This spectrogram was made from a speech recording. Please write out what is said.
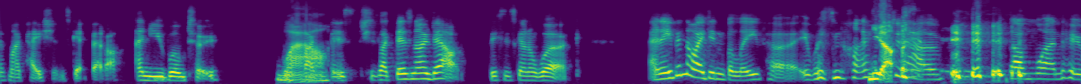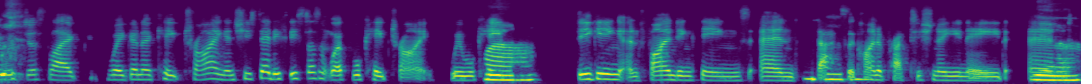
of my patients get better, and you will too. Wow. there's she's like, there's no doubt this is gonna work. And even though I didn't believe her, it was nice Yeah. to have someone who was just like, we're gonna keep trying. And she said, if this doesn't work, we'll keep trying. We will keep Wow. Digging and finding things. And that's the Mhm. kind of practitioner you need. And Yeah.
